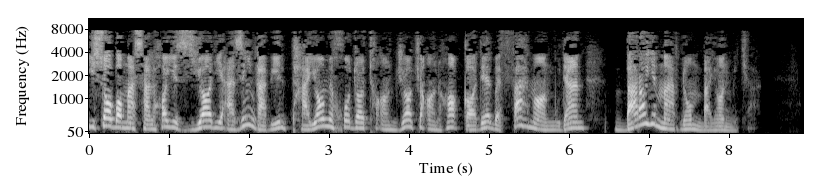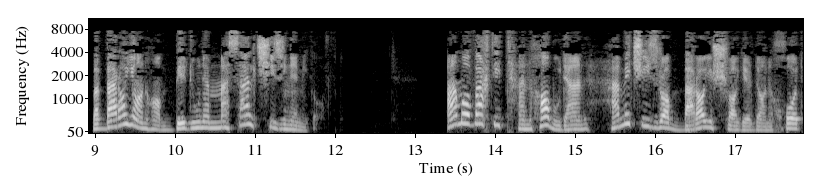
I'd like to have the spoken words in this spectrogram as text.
عیسی با مسئله زیادی از این قبیل پیام خود را تا آنجا که آنها قادر به فهم آن بودند برای مردم بیان می کرد و برای آنها بدون مثل چیزی نمی گفت. اما وقتی تنها بودند همه چیز را برای شاگردان خود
